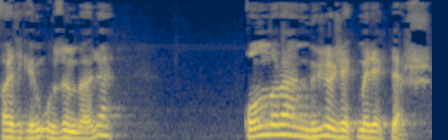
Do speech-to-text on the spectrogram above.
ayet-i uzun böyle. Onlara müjdecek melekler.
